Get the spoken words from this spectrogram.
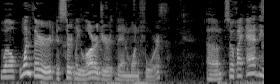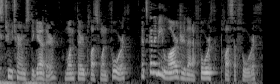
well, 1 third is certainly larger than 1 fourth. Um, so if I add these two terms together, 1 third plus 1 fourth, it's going to be larger than a fourth plus a fourth,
